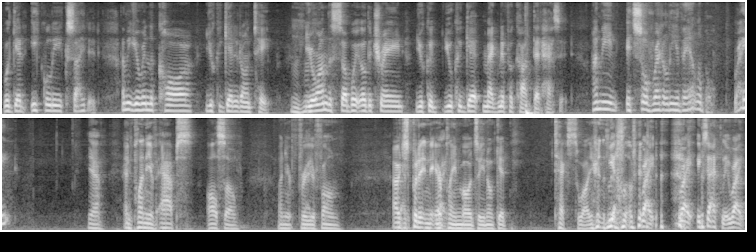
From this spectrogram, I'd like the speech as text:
would get equally excited. I mean, you're in the car, you could get it on tape. Mm-hmm. You're on the subway or the train, you could you could get Magnificat that has it. I mean, it's so readily available, right? Yeah, and plenty of apps also on your for right. your phone. I would right. just put it in airplane right. mode so you don't get texts while you're in the middle of it. right, right, exactly, right,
